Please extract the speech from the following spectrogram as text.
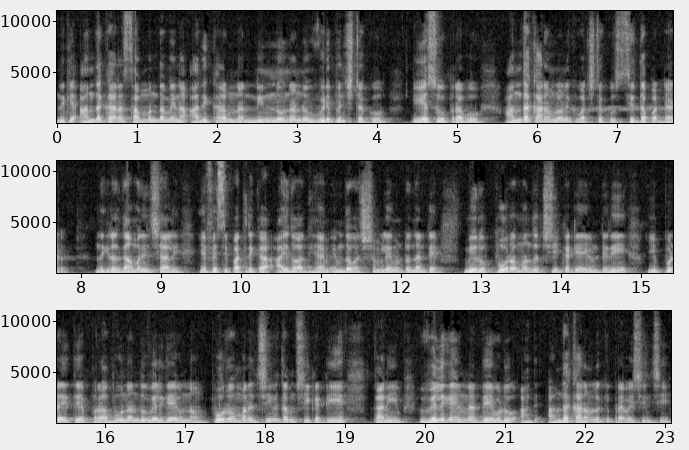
అందుకే అంధకార సంబంధమైన అధికారం నిన్ను నన్ను విడిపించుటకు యేసు ప్రభు అంధకారంలోనికి వచ్చుటకు సిద్ధపడ్డాడు. అందుకే ఈరోజు గమనించాలి. ఎఫ్ఎస్సి పత్రిక ఐదో అధ్యాయం ఎనిమిదో వచనంలో ఏముంటుందంటే మీరు పూర్వమందు చీకటి అయి ఉంటిరి ఇప్పుడైతే ప్రభునందు వెలుగై ఉన్నాం. పూర్వం మన జీవితం చీకటి కానీ వెలుగై ఉన్న దేవుడు అది అంధకారంలోకి ప్రవేశించి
